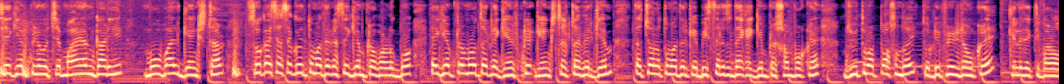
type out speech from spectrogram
সেই গেমটির নাম হচ্ছে মায়ান গাড়ি মোবাইল গ্যাংস্টার সো গাইস আশা করি তোমাদের কাছে গেমটা ভালো লাগবো। এই গেমটা মূলত একটা গ্যাংস্টার টাইপের গেম তা চলো তোমাদেরকে বিস্তারিত দেখাই গেমটা সম্পর্কে। যদি তোমার পছন্দ হয়, তো ডেফিনেটলি ডাউন করে খেলে দেখতে পারো।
